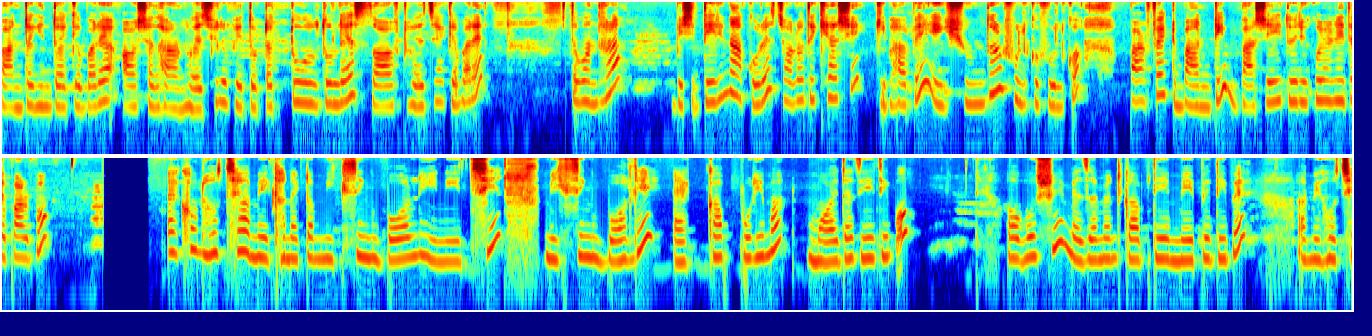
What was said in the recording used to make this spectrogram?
বানটা কিন্তু একেবারে অসাধারণ হয়েছিল, ভেতরটা তুল তুলে সফট হয়েছে একেবারে। তো বন্ধুরা, বেশি দেরি না করে চলো দেখে আসি কীভাবে এই সুন্দর ফুলকো ফুলকো পারফেক্ট বানটি বাসেই তৈরি করে নিতে পারব। এখন হচ্ছে আমি এখানে একটা মিক্সিং বল নিয়ে নিচ্ছি। মিক্সিং বলে এক কাপ পরিমাণ ময়দা দিয়ে দিব। অবশ্যই মেজারমেন্ট কাপ দিয়ে মেপে দিবে। আমি হচ্ছে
